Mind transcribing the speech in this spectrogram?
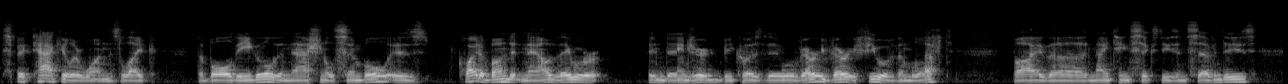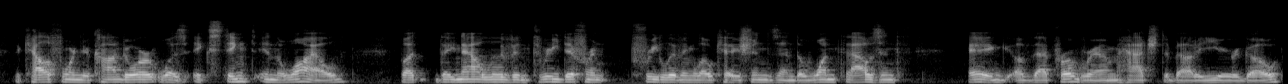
spectacular ones, like the bald eagle, the national symbol, is quite abundant now. They were endangered because there were very, very few of them left by the 1960s and 70s. The California condor was extinct in the wild, but they now live in three different free living locations, and the 1,000th egg of that program hatched about a year ago.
